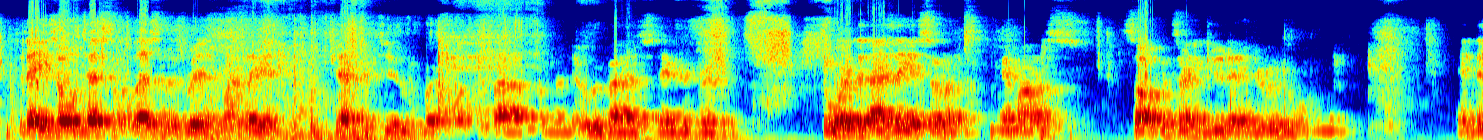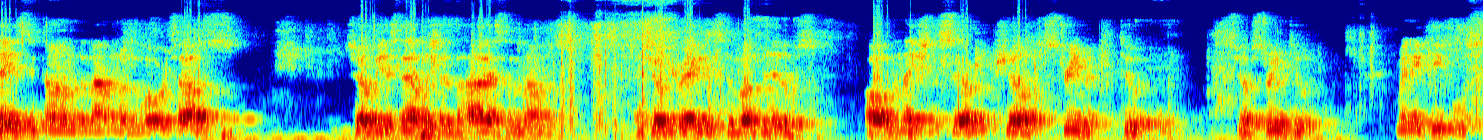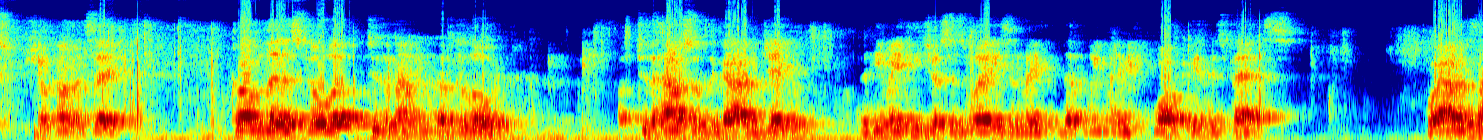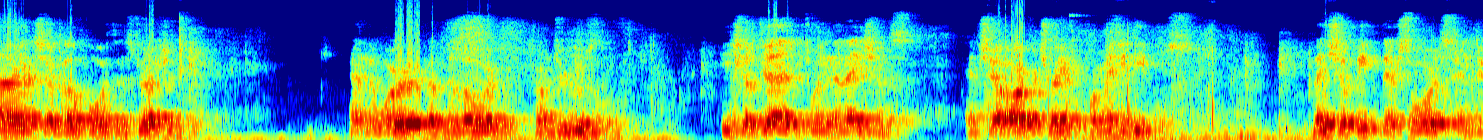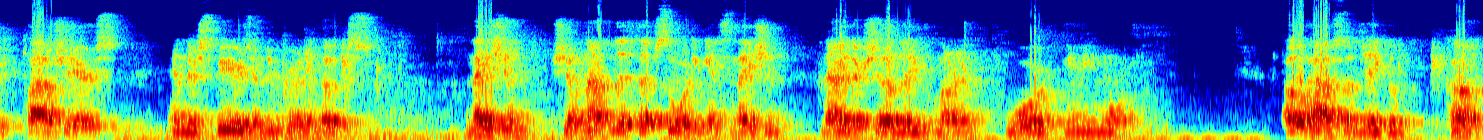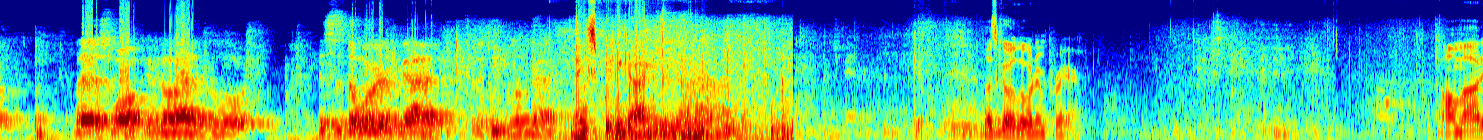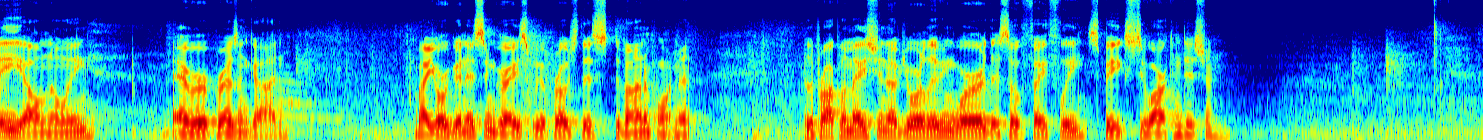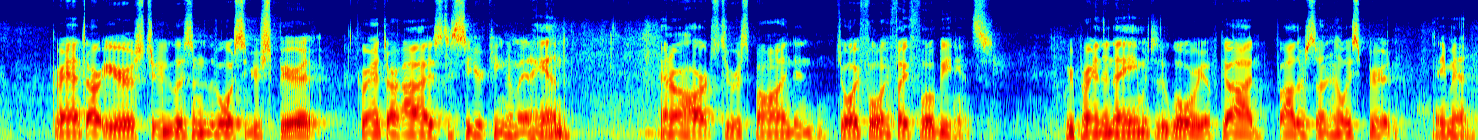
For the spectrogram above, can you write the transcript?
Today's Old Testament lesson is read from Isaiah chapter 2, verse 1 through 5 from the New Revised Standard Version. The word that Isaiah son of Amos, saw concerning Judah and Jerusalem. In days to come, the mountain of the Lord's house shall be established as the highest of the mountains, and shall be raised above the hills. All the nations shall, shall stream it to it, shall stream to it. Many peoples shall come and say, Come, let us go up to the mountain of the Lord, to the house of the God of Jacob, that he may teach us his ways and may, that we may walk in his paths. For out of Zion shall go forth instruction, and the word of the Lord from Jerusalem. He shall judge between the nations, and shall arbitrate for many peoples. They shall beat their swords into plowshares, and their spears into pruning hooks. Nation shall not lift up sword against nation, neither shall they learn war any more. O house of Jacob, come, let us walk in the light of the Lord. This is the word of God for the people of God. Thanks be to God. Good. Let's go, Lord, in prayer. Almighty, all knowing, ever present God, by your goodness and grace, we approach this divine appointment for the proclamation of your living word that so faithfully speaks to our condition. Grant our ears to listen to the voice of your Spirit. Grant our eyes to see your kingdom at hand, and our hearts to respond in joyful and faithful obedience. We pray in the name and to the glory of God, Father, Son, and Holy Spirit. Amen.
